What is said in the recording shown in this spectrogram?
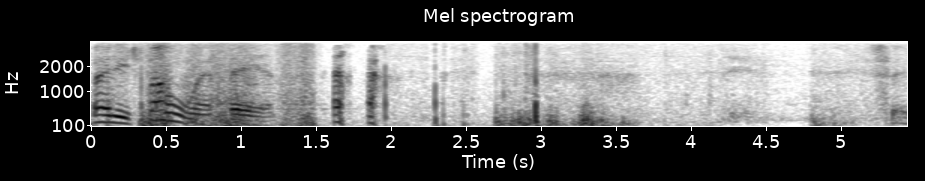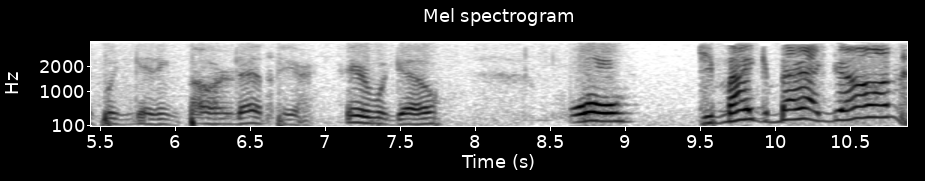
But his phone went dead. See if we can get him fired up here. Here we go. Hello. Did you make it back, John?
